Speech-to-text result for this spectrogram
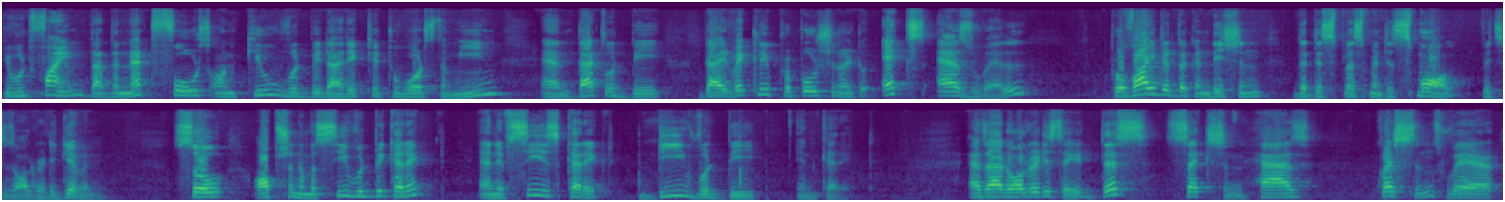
you would find that the net force on Q would be directed towards the mean and that would be directly proportional to x as well provided the condition the displacement is small which is already given. So, option number C would be correct and if C is correct D would be incorrect. As I had already said this section has questions where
